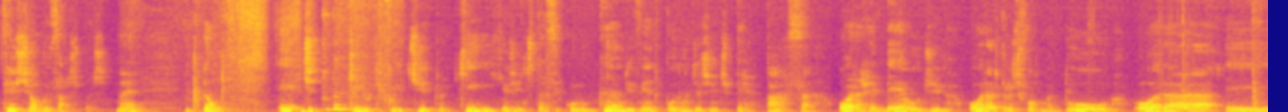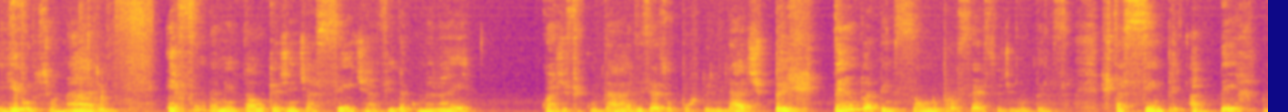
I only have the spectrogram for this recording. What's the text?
Fechamos aspas, né? Então, é, de tudo aquilo que foi dito aqui, que a gente está se colocando e vendo por onde a gente perpassa, ora rebelde, ora transformador, ora é, revolucionário, é fundamental que a gente aceite a vida como ela é, com as dificuldades e as oportunidades, prestando atenção no processo de mudança. Está sempre aberto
